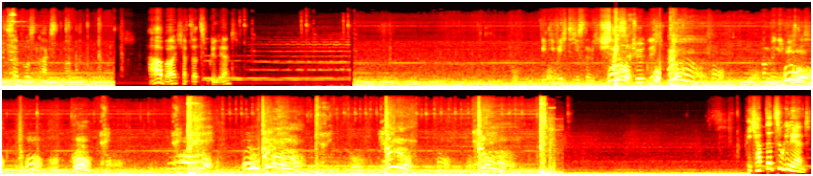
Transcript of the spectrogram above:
Das ist ja bloß ein Axtmann. Aber ich habe dazu gelernt, wie die wichtig ist, nämlich scheiße tödlich. Komm, Willi, wichtig. Habe dazu gelernt.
